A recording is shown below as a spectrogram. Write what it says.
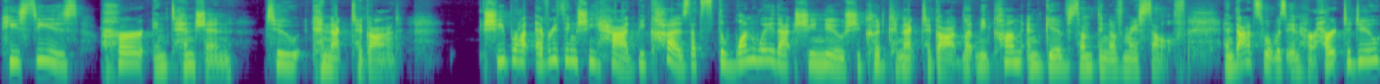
he sees her intention to connect to God. She brought everything she had because that's the one way that she knew she could connect to God. Let me come and give something of myself. And that's what was in her heart to do.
